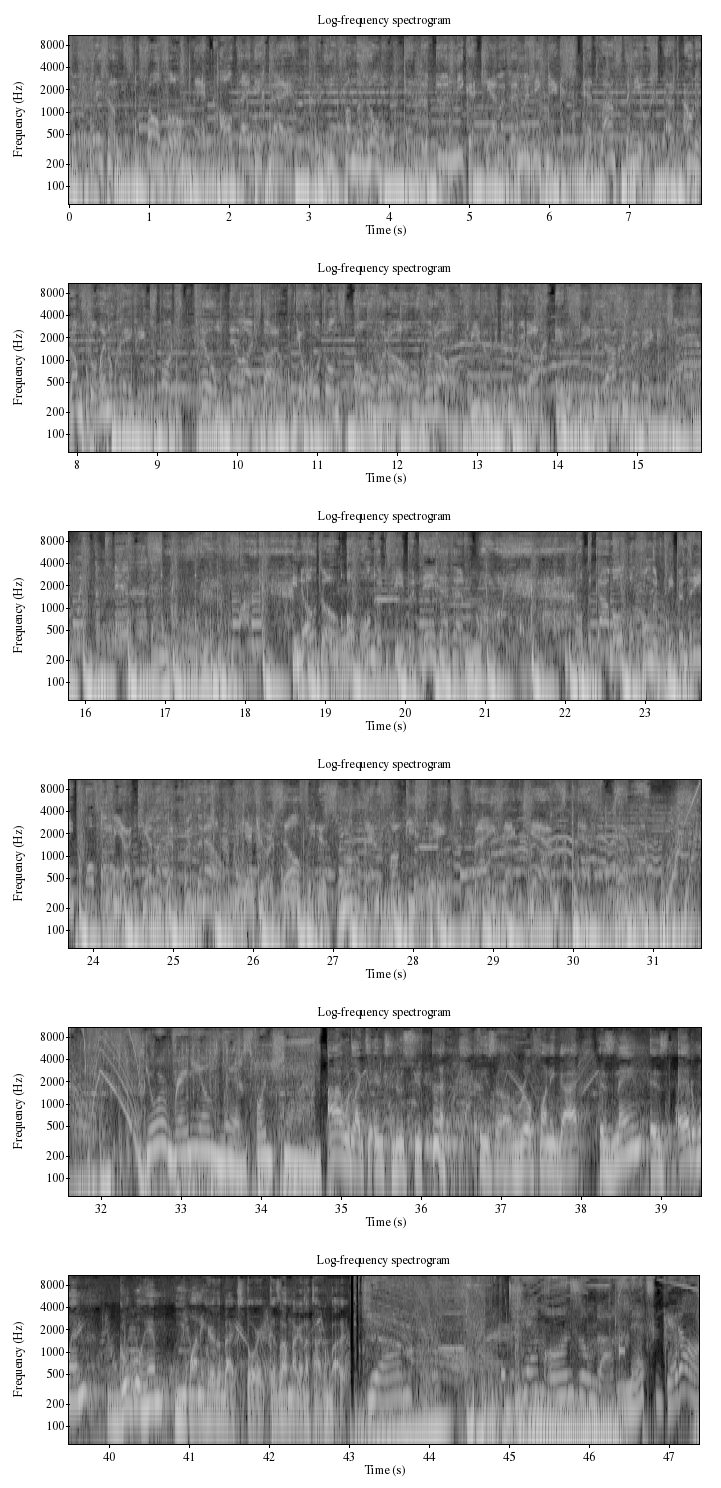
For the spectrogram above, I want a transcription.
Verfrissend, soulvol en altijd dichtbij. Geniet van de zon en de unieke Jam FM muziekmix. Het laatste nieuws uit oude Ramstel en omgeving. Sport, film en lifestyle. Je hoort ons overal, overal. 24 uur per dag en 7 dagen per week. In de auto op 104.9 FM. Op de kabel op 103.3 of via jamfm.nl. Get yourself in a smooth and funky state. Wij zijn Jam FM. Your radio lives for Jam. I would like to introduce you. He's a real funny guy. His name is Edwin. Google him. You want to hear the backstory because I'm not going to talk about it. Jam. Jam on zondag. Let's get on.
